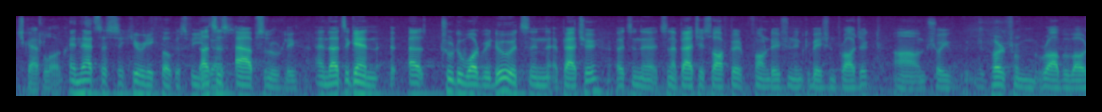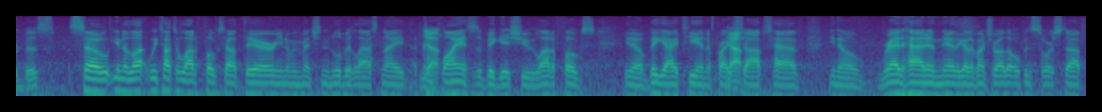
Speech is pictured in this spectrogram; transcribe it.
HCatalog. And that's a security focus for you that's guys. absolutely, and that's again uh, true to what we do. It's in Apache. It's in a, it's an Apache Software Foundation incubation project. Um, I'm sure you've, you've heard from Rob about this. So you know, we talked to a lot of folks out there. You know, we mentioned a little bit last night. Uh, yeah. Compliance is a big issue. A lot of folks, you know, big IT enterprise yeah. shops have you know Red Hat in there. They got a bunch of other open source stuff.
